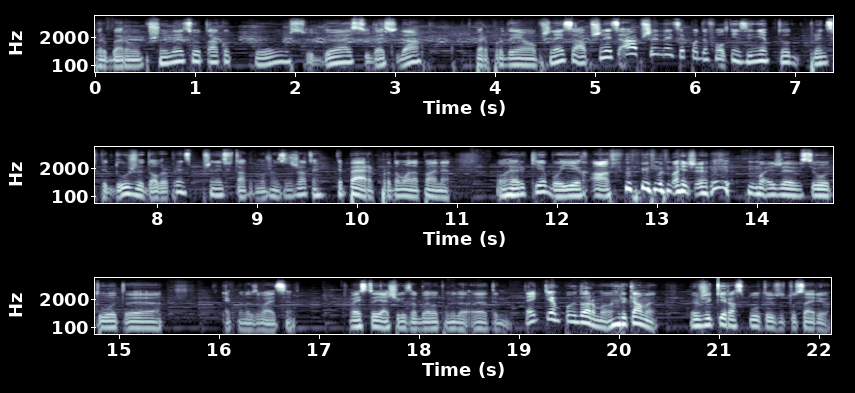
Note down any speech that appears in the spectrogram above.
Тепер пшеницю, отак от. Пум, сюди, сюди, сюди. Тепер продаємо пшеницю, а пшениця, а пшениця по дефолтній ціні. То, в принципі, дуже добре. В принципі, пшеницю так от можна зажати. Тепер продамо, напевне, огірки, бо їх. А, ми майже, майже всю от. Е, як воно називається? Весь той ящик забили помідор. Е, тим. Та яким помідорами? Огірками. Вже кіра сплутаю за ту серію.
